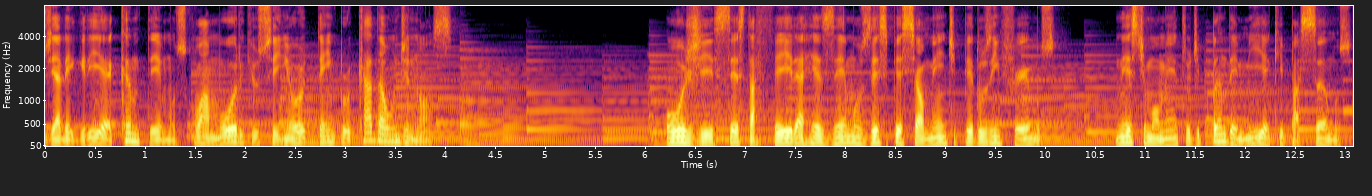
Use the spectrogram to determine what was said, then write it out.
de alegria, cantemos o amor que o Senhor tem por cada um de nós. Hoje, sexta-feira, rezemos especialmente pelos enfermos. Neste momento de pandemia que passamos,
